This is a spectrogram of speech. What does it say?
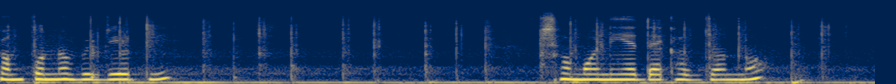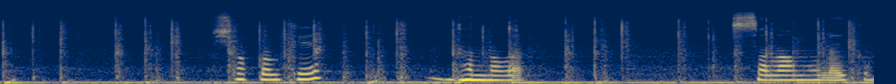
সম্পূর্ণ ভিডিওটি সময় নিয়ে দেখার জন্য সকলকে ধন্যবাদ। আসসালামু আলাইকুম।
